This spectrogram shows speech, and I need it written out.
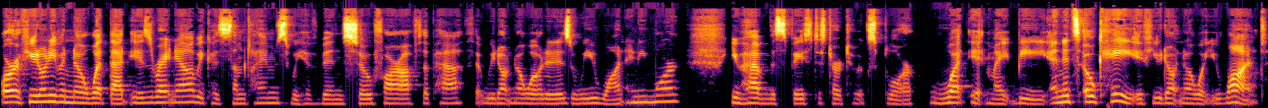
Or if you don't even know what that is right now, because sometimes we have been so far off the path that we don't know what it is we want anymore, you have the space to start to explore what it might be. And it's okay if you don't know what you want.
